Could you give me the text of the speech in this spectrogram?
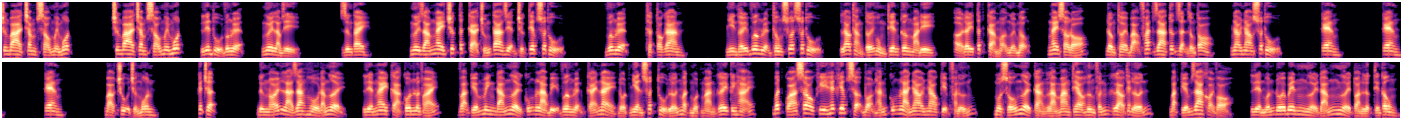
chương ba trăm sáu mươi mốt. Chương ba trăm sáu mươi mốt, liên thủ vương luyện, ngươi làm gì? Dừng tay. Ngươi dám ngay trước tất cả chúng ta diện trực tiếp xuất thủ. Vương luyện, thật to gan. Nhìn thấy vương luyện thông suốt xuất thủ, lao thẳng tới hùng thiên cương mà đi, ở đây tất cả mọi người mộng, ngay sau đó, đồng thời bạo phát ra tức giận giống to, nhao nhao xuất thủ. Keng keng keng. Bảo trụ trưởng môn. Kết trận. Đừng nói là giang hồ đám người, liền ngay cả côn luân phái, vạn kiếm minh đám người cũng là bị vương luyện cái này đột nhiên xuất thủ lớn mật một màn gây kinh hãi, bất quá sau khi hết khiếp sợ bọn hắn cũng là nhao nhao kịp phản ứng một số người càng là mang theo hưng phấn gào thét lớn, bạt kiếm ra khỏi vỏ, liền muốn đối bên người đám người toàn lực tiến công.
